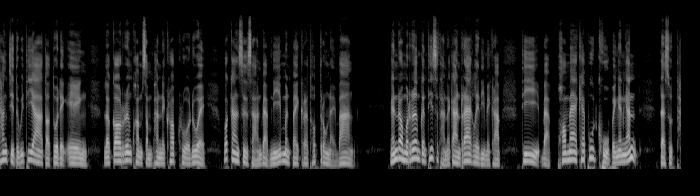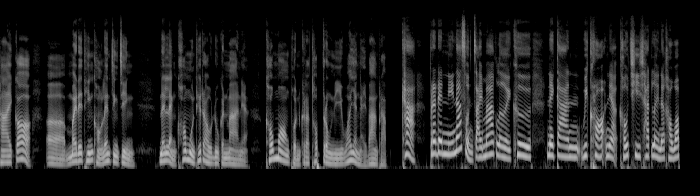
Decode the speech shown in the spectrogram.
ทางจิตวิทยาต่อตัวเด็กเอง แล้วก็เรื่องความสัมพันธ์ในครอบครัวด้วย ว่าการสื่อสารแบบนี้มันไปกระทบตรงไหนบ้าง งั้นเรามาเริ่มกันที่สถานการณ์แรกเลยดีไหมครับ ที่แบบพ่อแม่แค่พูดขู่ไปงั้นๆ แต่สุดท้ายก็ไม่ได้ทิ้งของเล่นจริง ๆ ในแหล่งข้อมูลที่เราดูกันมาเนี่ยเขามองผลกระทบตรงนี้ว่ายังไงบ้างครับ ค่ะ ประเด็นนี้น่าสนใจมากเลยคือ ในการวิเคราะห์เนี่ยเขาชี้ชัดเลยนะคะ ว่า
